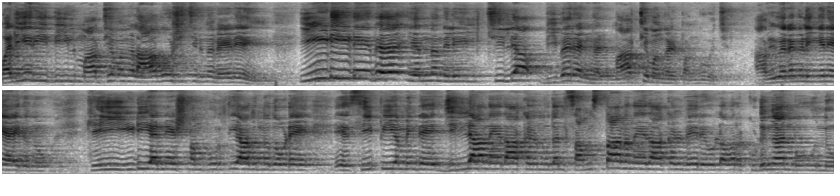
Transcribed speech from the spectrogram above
വലിയ രീതിയിൽ മാധ്യമങ്ങൾ ആഘോഷിച്ചിരുന്ന വേളയിൽ ഇ ഡിയുടേത് എന്ന നിലയിൽ ചില വിവരങ്ങൾ മാധ്യമങ്ങൾ പങ്കുവച്ചു ആ വിവരങ്ങൾ ഇങ്ങനെയായിരുന്നു. കെ ഇ ഡി അന്വേഷണം പൂർത്തിയാകുന്നതോടെ സി പി എമ്മിന്റെ ജില്ലാ നേതാക്കൾ മുതൽ സംസ്ഥാന നേതാക്കൾ വരെയുള്ളവർ കുടുങ്ങാൻ പോകുന്നു.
